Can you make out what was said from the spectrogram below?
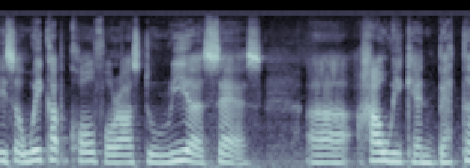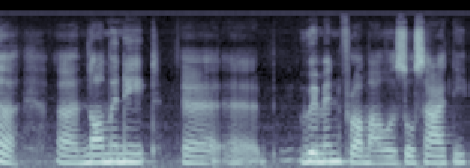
It's a wake up call for us to reassess how we can better uh, nominate uh, uh, women from our society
